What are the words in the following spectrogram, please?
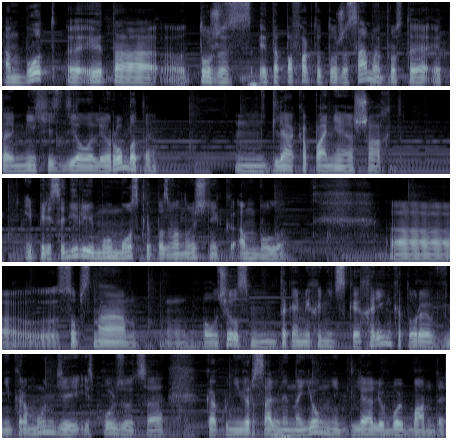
Амбот э, это тоже... Это по факту то же самое, просто это мехи сделали робота для копания шахт и пересадили ему мозг и позвоночник амбула. А, собственно, получилась такая механическая хрень, которая в Некромунде используется как универсальный наемник для любой банды.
